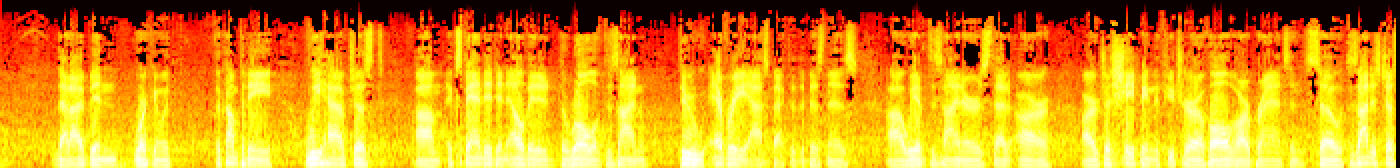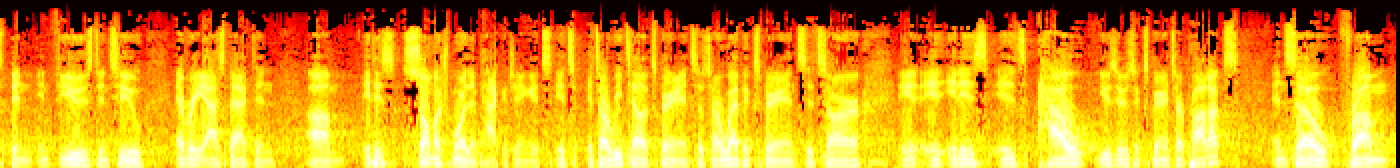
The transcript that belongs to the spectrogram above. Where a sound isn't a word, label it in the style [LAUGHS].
that I've been working with the company, we have just um, expanded and elevated the role of design through every aspect of the business. Uh, we have designers that are are just shaping the future of all of our brands. And so design has just been infused into every aspect and um, it is so much more than packaging. It's, it's, it's our retail experience. It's our web experience. It's our, it, it, it is, is how users experience our products. And so from,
